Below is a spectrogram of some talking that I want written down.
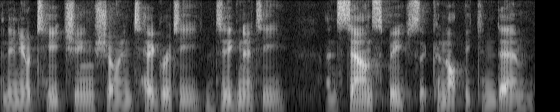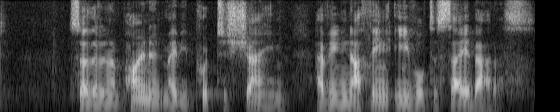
and in your teaching show integrity, dignity, and sound speech that cannot be condemned, so that an opponent may be put to shame, having nothing evil to say about us.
